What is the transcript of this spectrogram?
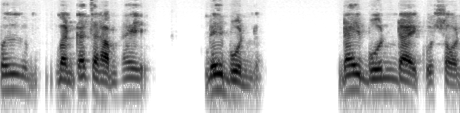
ปลื้ม มันก็จะทำให้ได้บุญ ได้บุญ ได้กุศล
